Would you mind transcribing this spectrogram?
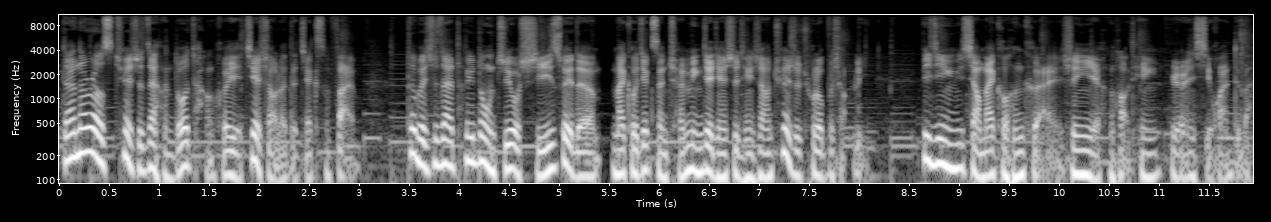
，Diana Rose 确实在很多场合也介绍了 The Jackson Five。特别是在推动只有十一岁的 Michael Jackson 成名这件事情上，确实出了不少力。毕竟小 Michael 很可爱，声音也很好听，惹人喜欢，对吧？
